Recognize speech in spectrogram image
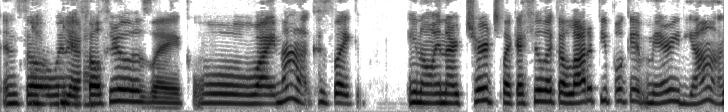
And so mm, when yeah. it fell through, it was like, well, why not? Cause like, you know, in our church, like I feel like a lot of people get married young.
